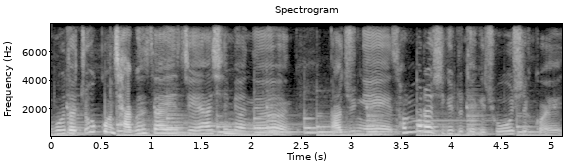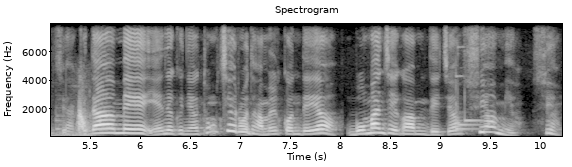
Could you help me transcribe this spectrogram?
요거보다 조금 작은 사이즈에 하시면은 나중에 선물하시기도 되게 좋으실 거예요. 자, 그 다음에 얘는 그냥 통째로 담을 건데요. 뭐만 제거하면 되죠? 수염이요. 수염.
